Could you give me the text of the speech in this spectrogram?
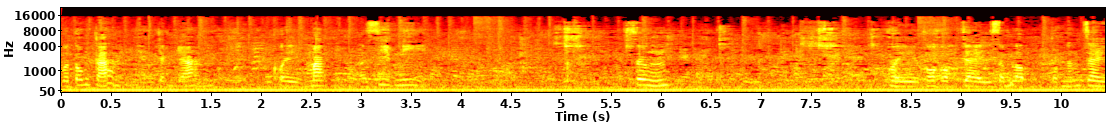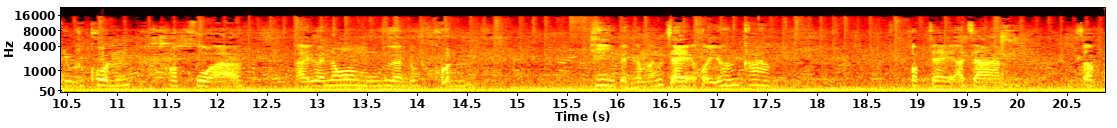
บ่ต้องการอย่างจักย่างข่อยมักอาชีพนี้ ซึ่งขอยขอขอบใจสำหรับกำลังใจทุกๆคน ครอบครัวไอ้เอือน้องมูเพื่อนทุกๆคน ที่เป็นกำลังใจขอยอยู่ข้างๆขอบใจอาจารย์ซาฟ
